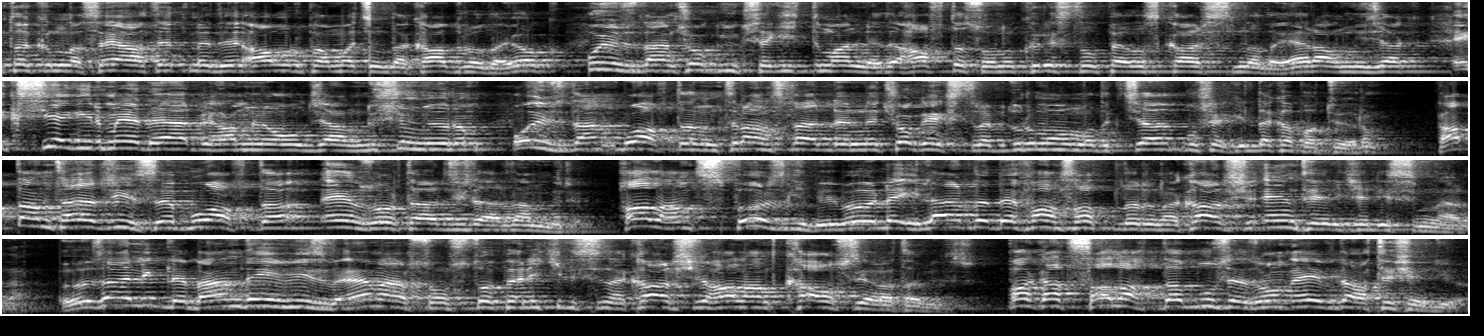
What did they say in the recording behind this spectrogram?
takımla seyahat etmedi. Avrupa maçında kadroda yok. Bu yüzden çok yüksek ihtimalle de hafta sonu Crystal Palace karşısında da yer almayacak. Eksiye girmeye değer bir hamle olacağını düşünmüyorum. O yüzden bu haftanın transferlerini çok ekstra bir durum olmadıkça bu şekilde kapatıyorum. Kaptan tercihi ise bu hafta en zor tercihlerden biri. Haaland, Spurs gibi böyle ileride defans hatlarına karşı en tehlikeli isimlerden. Özellikle Ben Davies ve Emerson stoper ikilisine karşı Haaland kaos yaratabilir. Fakat Salah da bu sezon evde ateş ediyor.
